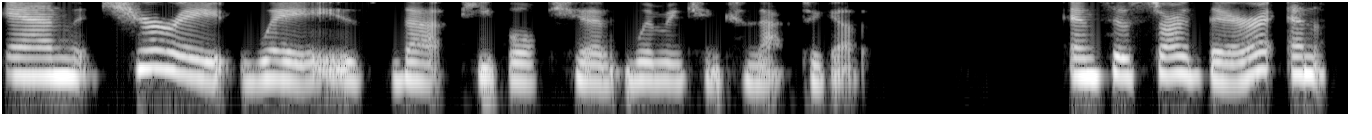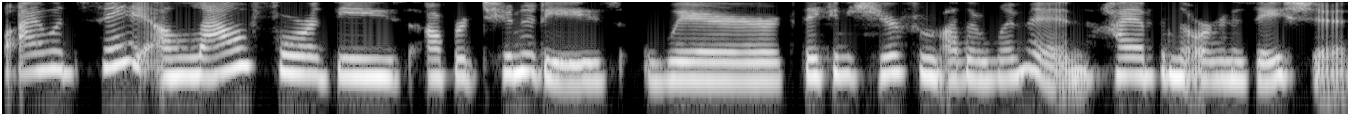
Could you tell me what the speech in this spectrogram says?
and curate ways that people can, women can connect together. And so start there. And I would say allow for these opportunities where they can hear from other women high up in the organization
